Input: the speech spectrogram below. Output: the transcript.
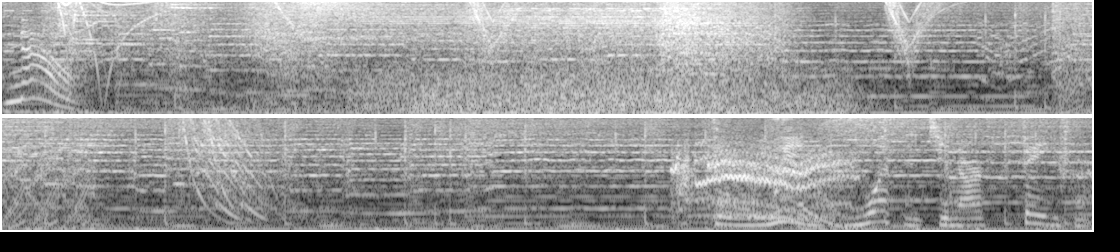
Go? No! The wind wasn't in our favor.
